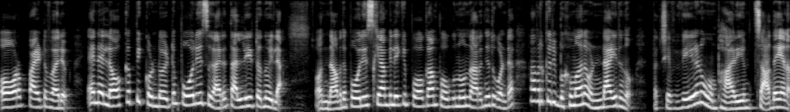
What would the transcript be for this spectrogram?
ഉറപ്പായിട്ട് വരും. എന്നെ ലോക്കപ്പിൽ കൊണ്ടുപോയിട്ടും പോലീസുകാർ തല്ലിയിട്ടൊന്നുമില്ല ഒന്നാമത് പോലീസ് ക്യാമ്പിലേക്ക് പോകാൻ പോകുന്നു എന്നറിഞ്ഞതുകൊണ്ട് അവർക്കൊരു ബഹുമാനം ഉണ്ടായിരുന്നു. പക്ഷെ വേണുവും ഭാര്യയും ചതയണം.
